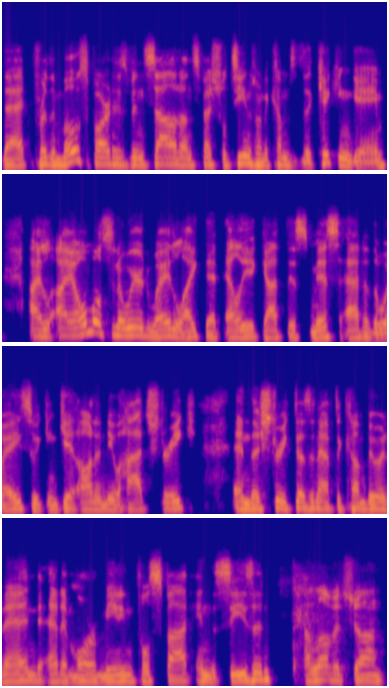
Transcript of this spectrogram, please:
that for the most part has been solid on special teams when it comes to the kicking game. I, I almost in a weird way like that Elliott got this miss out of the way so he can get on a new hot streak and the streak doesn't have to come to an end at a more meaningful spot in the season. I love it, Sean.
